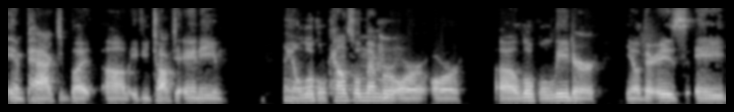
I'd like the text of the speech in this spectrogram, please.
impact, but um, if you talk to any you know local council member mm-hmm. or or uh, local leader, you know there is a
